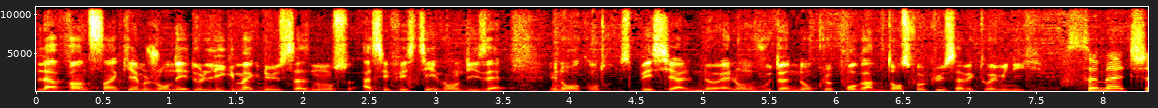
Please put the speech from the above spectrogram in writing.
la 25e journée de Ligue Magnus s'annonce assez festive, on le disait, une rencontre spéciale Noël. On vous donne donc le programme dans ce focus avec toi, Émilie. Ce match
